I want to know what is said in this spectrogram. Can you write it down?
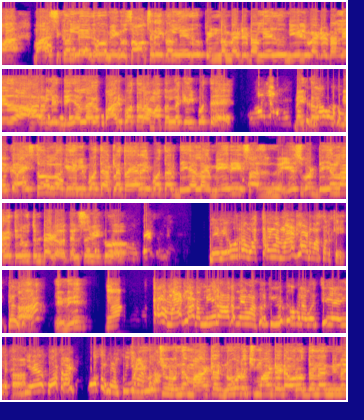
మా మాసికం లేదు మీకు సంవత్సరికం లేదు పిండం పెట్టడం లేదు నీళ్ళు పెట్టడం లేదు ఆహారం లేదు దెయ్యాల్లాగా పారిపోతారు ఆ మతంలోకి వెళ్ళిపోతే. మీరు క్రైస్తవంలోకి వెళ్ళిపోతే అట్లా తయారైపోతారు దెయ్యాల్లాగా. మేరీ యేసు కూడా దెయ్యంలాగా తిరుగుతుంటాడు తెలుసా మీకు? మేము ఎవరు వక్రంగా మాట్లాడము అసలుకి తెలుసా? ఏంది? వక్రంగా మాట్లాడడం మీలాగా మేము అసలు యూట్యూబ్లో వచ్చి. ఏ కోసలు అంటే కోసలు మేము కుయ్యం. యూట్యూబ్ ఉందే మాట్లాడు. నువ్వు కూడా వచ్చి మాట్లాడి. ఎవరు వద్దన్నారు నిన్ను?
